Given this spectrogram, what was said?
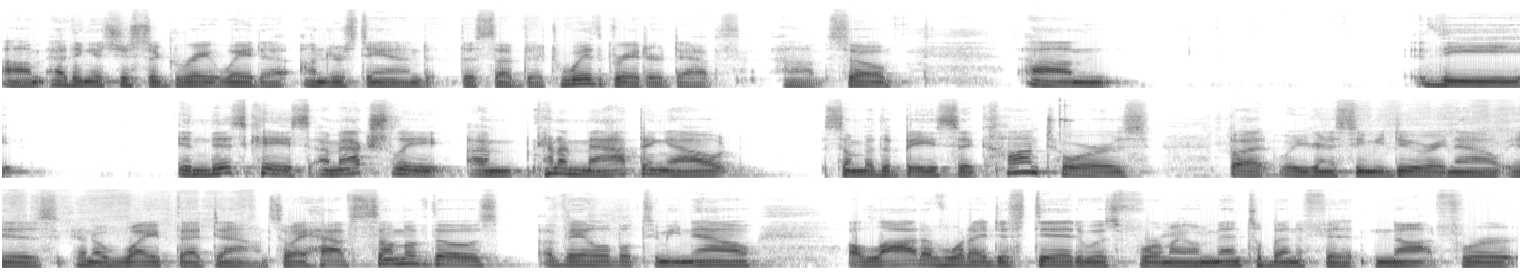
um, I think it's just a great way to understand the subject with greater depth. Um, so, um, the in this case, I'm actually I'm kind of mapping out some of the basic contours but what you're going to see me do right now is kind of wipe that down. So I have some of those available to me now. A lot of what I just did was for my own mental benefit, not for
